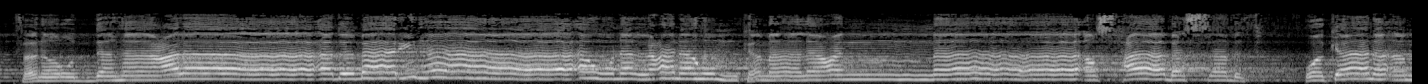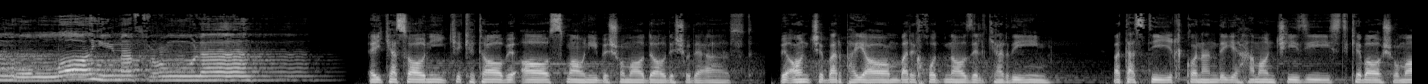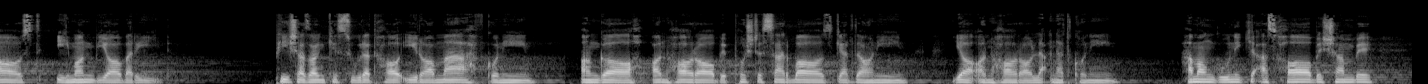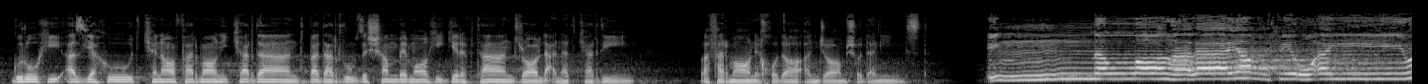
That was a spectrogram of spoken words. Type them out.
فنردها على ادبارها او نلعنهم كما لعنا اصحاب السبت وكان امر الله مفعولا. ای کسانی که کتاب آسمانی به شما داده شده است به آنچه بر پیامبر خود نازل کردیم و تصدیق کننده همان چیزی است که با شماست ایمان بیاورید. پیش از آن که صورتهایی را محو کنیم آنگاه آنها را به پشت سرباز گردانیم یا آنها را لعنت کنیم. همان گونه که اصحاب شنبه گروهی از یهود که نافرمانی کردند و در روز شنبه ماهی گرفتند را لعنت کردیم و فرمان خدا انجام شدنی است إن الله لا يغفر أن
